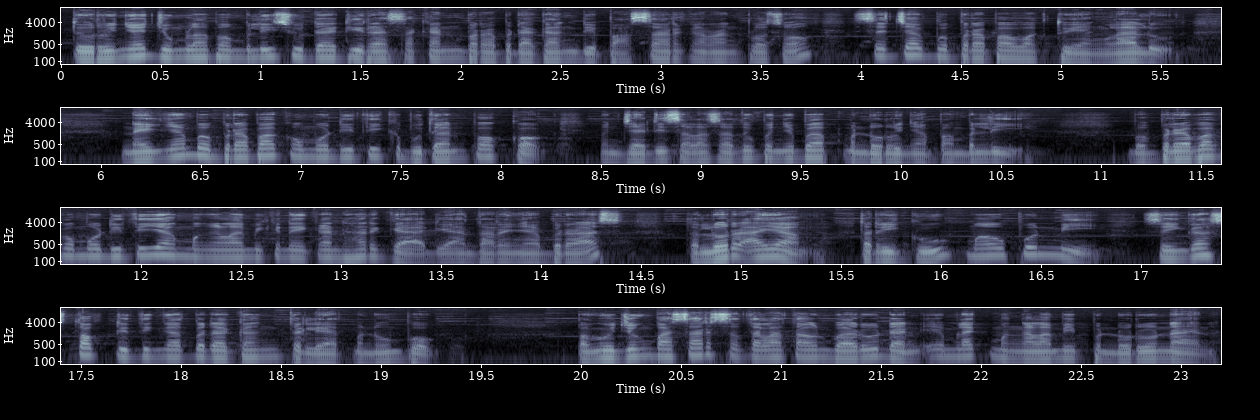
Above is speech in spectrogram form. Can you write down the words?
Turunnya jumlah pembeli sudah dirasakan para pedagang di Pasar Karangploso sejak beberapa waktu yang lalu. Naiknya beberapa komoditi kebutuhan pokok menjadi salah satu penyebab menurunnya pembeli. Beberapa komoditi yang mengalami kenaikan harga di antaranya beras, telur ayam, terigu maupun mie, sehingga stok di tingkat pedagang terlihat menumpuk. Pengunjung pasar setelah tahun baru dan Imlek mengalami penurunan,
